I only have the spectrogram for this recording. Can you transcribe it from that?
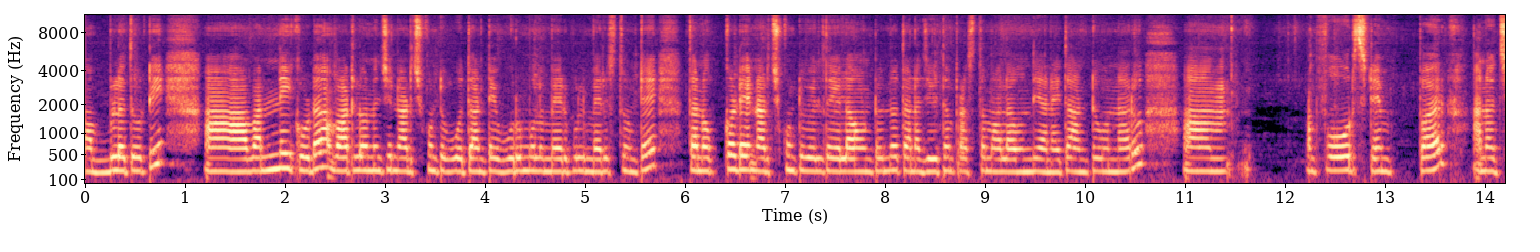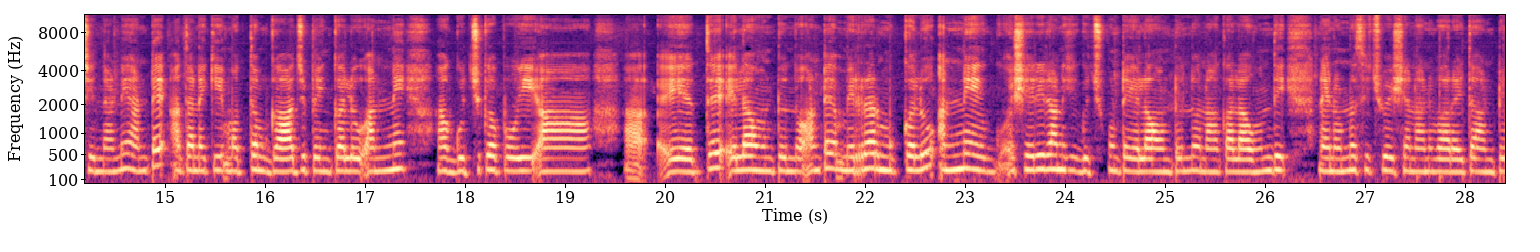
మబ్బులతోటి. అవన్నీ కూడా వాటిలో నుంచి నడుచుకుంటూ పోతుంటే ఉరుములు మెరుపులు మెరుస్తుంటే తను ఒక్కడే నడుచుకుంటూ వెళ్తే ఎలా ఉంటుందో తన జీవితం ప్రస్తుతం అలా ఉంది అని అయితే అంటూ ఉన్నారు. ఫోర్ స్టెంప్ సూపర్ అని వచ్చిందండి అంటే అతనికి మొత్తం గాజు పెంకలు అన్నీ గుచ్చుకపోయి అయితే ఎలా ఉంటుందో అంటే మిర్రర్ ముక్కలు అన్నీ శరీరానికి గుచ్చుకుంటే ఎలా ఉంటుందో నాకు అలా ఉంది. నేనున్న సిచ్యువేషన్ అని వారైతే అంటూ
